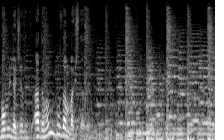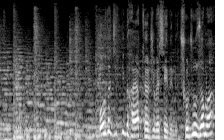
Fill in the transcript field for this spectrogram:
mobilyacılık adımım buradan başladı. Orada ciddi bir hayat tecrübesi edindik. Çocuğuz ama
